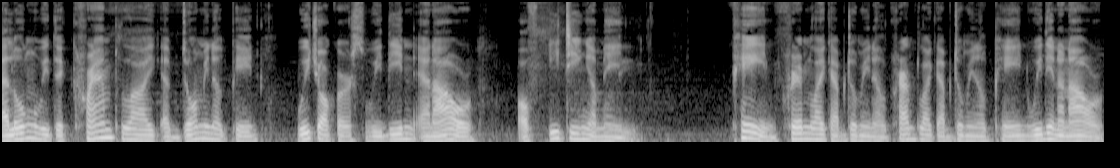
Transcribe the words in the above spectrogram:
along with a cramp-like abdominal pain which occurs within an hour of eating a meal pain, cramp-like abdominal, cramp-like abdominal pain within an hour.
